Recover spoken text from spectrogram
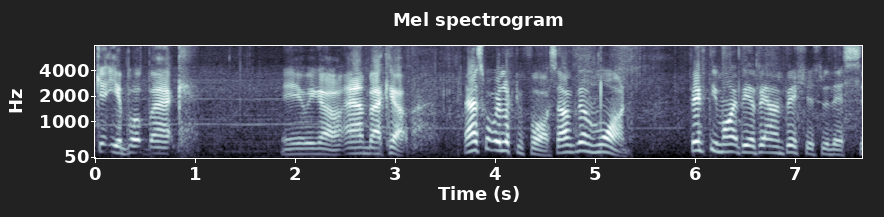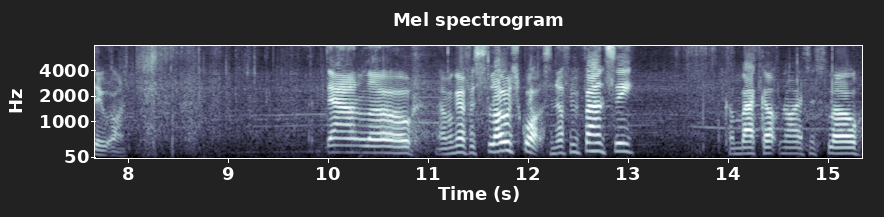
Get your butt back. Here we go, and back up. That's what we're looking for. So I've done one. 50 might be a bit ambitious with this suit on. Down low, and we're going for slow squats, nothing fancy. Come back up nice and slow.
